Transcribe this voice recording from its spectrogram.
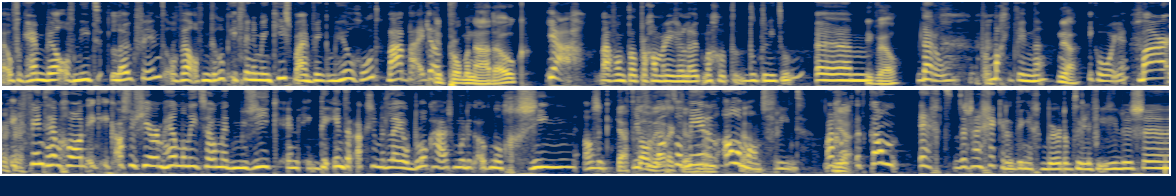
of ik hem wel of niet leuk vind. Of wel of niet goed. Ik vind hem in kiespijn vind ik hem heel goed. Maar bij dat... In Promenade ook. Ja, nou vond ik dat programma niet zo leuk. Maar goed, dat doet er niet toe. Ehm, Ik wel. Daarom. Wat mag je vinden? Ja. Ik hoor je. Maar ik vind hem gewoon, ik, ik associeer hem helemaal niet zo met muziek. En ik, de interactie met Leo Blokhuis moet ik ook nog zien. Als ik, Ja, het je kan verwacht werken, wat meer maar- een allemansvriend. Maar goed, Ja. het kan echt. Er zijn gekkere dingen gebeurd op televisie. Dus eh,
